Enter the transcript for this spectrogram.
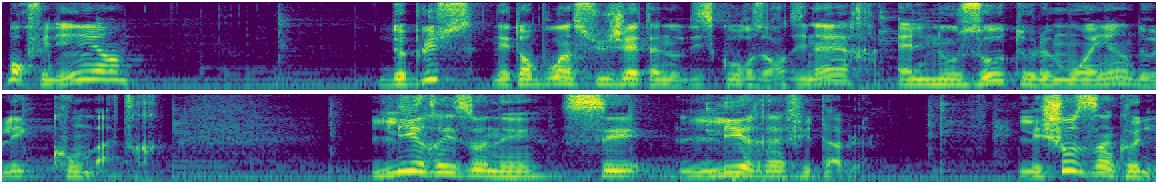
Pour finir, de plus, n'étant point sujette à nos discours ordinaires, elle nous ôte le moyen de les combattre. L'irraisonné, c'est l'irréfutable. Les choses inconnues,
